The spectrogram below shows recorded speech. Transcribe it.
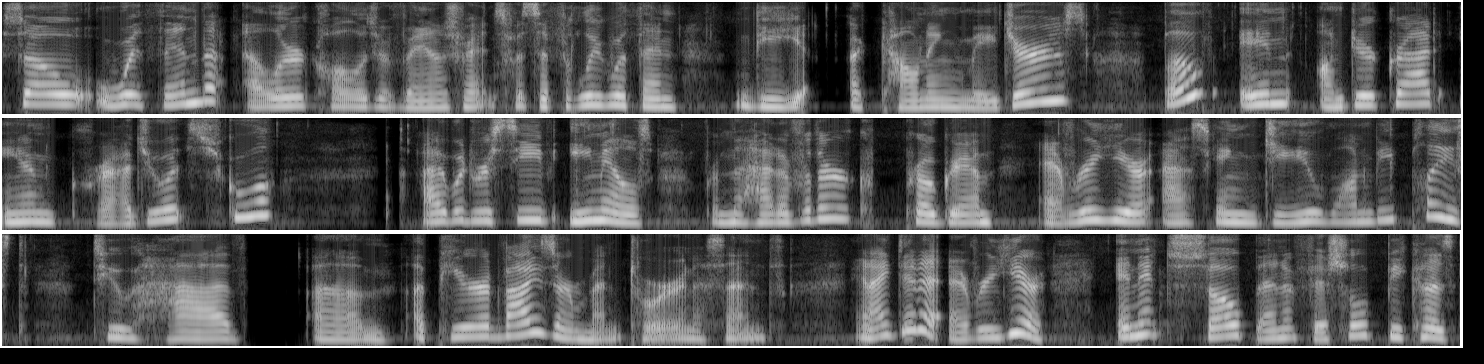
So, within the Eller College of Management, specifically within the accounting majors, both in undergrad and graduate school, I would receive emails from the head of the program every year asking, Do you want to be placed to have um, a peer advisor mentor in a sense? And I did it every year. And it's so beneficial because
